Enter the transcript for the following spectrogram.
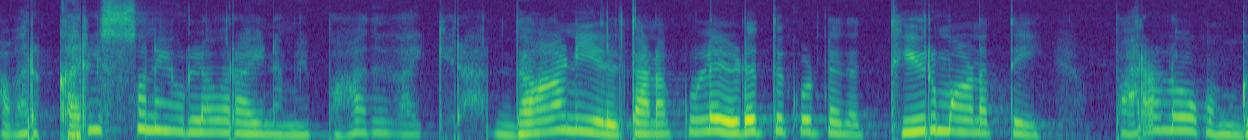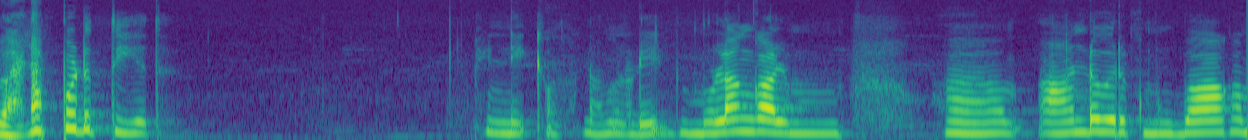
அவர் கரிசனை உள்ளவராய் நம்மை பாதுகாக்கிறார். தானியல் தனக்குள்ளே எடுத்துக்கொண்ட அந்த தீர்மானத்தை பரலோகம் கனப்படுத்தியது. இன்றைக்கும் நம்மளுடைய முழங்கால் ஆண்டவருக்கு முன்பாக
